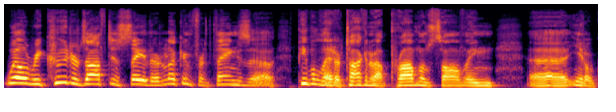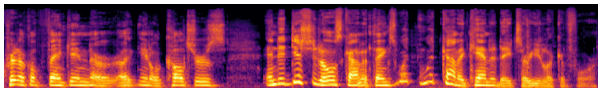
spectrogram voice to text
Well, recruiters often say they're looking for things, uh, people that are talking about problem solving, uh, you know, critical thinking, or uh, you know, cultures. In addition to those kind of things, what what kind of candidates are you looking for?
